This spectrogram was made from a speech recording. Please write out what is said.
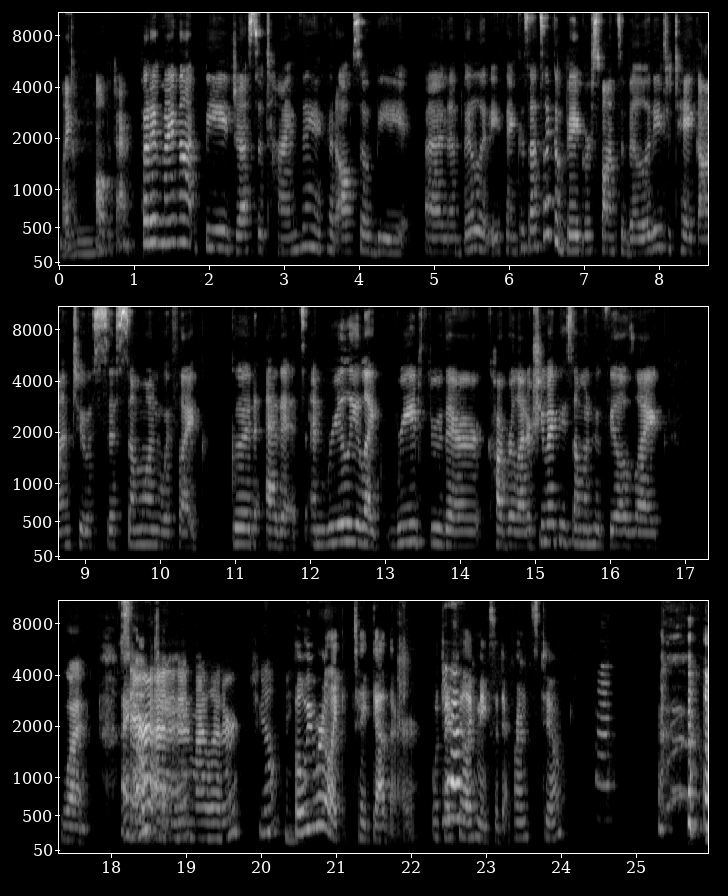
Like Mhm. all the time. but it might not be just a time thing it could also be an ability thing because that's like a big responsibility to take on to assist someone with like good edits and really like read through their cover letter. She might be someone who feels like what I Sarah helped her. edited my letter. She helped me. But we were like together, which I feel like makes a difference too.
